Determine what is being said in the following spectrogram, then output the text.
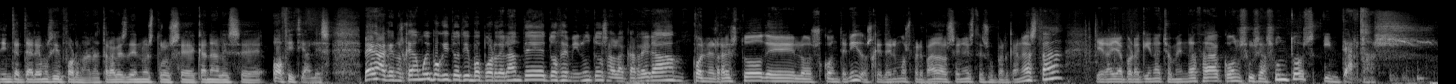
intentaremos informar a través de nuestros canales oficiales. Venga, que nos queda muy poquito tiempo por delante, 12 minutos a la carrera con el resto de los contenidos que tenemos preparados en este Supercanasta. Llega ya por aquí Nacho Mendaza con sus asuntos internos.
